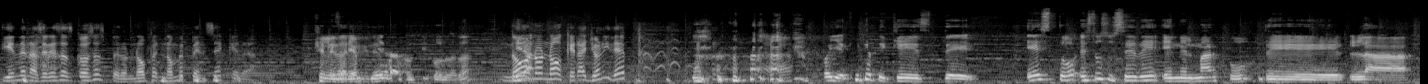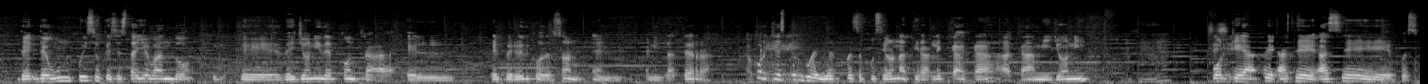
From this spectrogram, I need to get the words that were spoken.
tienden a hacer esas cosas, pero no, no me pensé que era. Que les darían piedra a los chicos, ¿verdad? No, Mira. no, no, que era Johnny Depp. Oye, fíjate que este esto esto sucede en el marco de la de, de un juicio que se está llevando eh, de Johnny Depp contra el, el periódico The Sun en, en Inglaterra. Porque estos güeyes pues se pusieron a tirarle caca acá a mi Johnny. Sí, porque sí. hace hace hace pues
